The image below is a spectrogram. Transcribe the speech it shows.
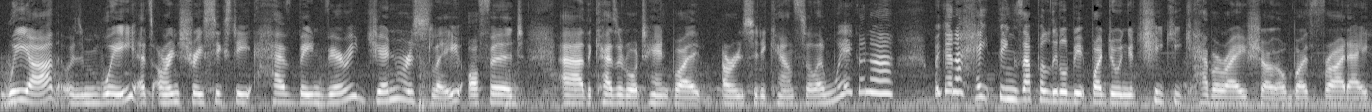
we are, we, it's Orange 360, have been very generously offered uh, the Cazador tent by Orange City Council, and we're gonna we're gonna heat things up a little bit by doing a cheeky cabaret show on both Friday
